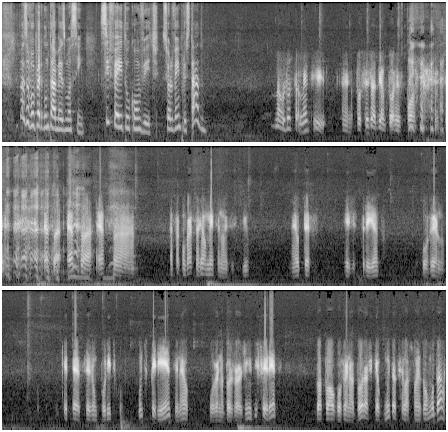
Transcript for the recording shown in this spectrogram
Mas eu vou perguntar mesmo assim, se feito o convite, o senhor vem para o Estado? Não, justamente você já adiantou a resposta. essa, essa, essa, essa conversa realmente não existiu. Eu até registrei antes o governo, que até seja um político muito experiente, né? O governador Jorginho, diferente do atual governador, acho que muitas relações vão mudar.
